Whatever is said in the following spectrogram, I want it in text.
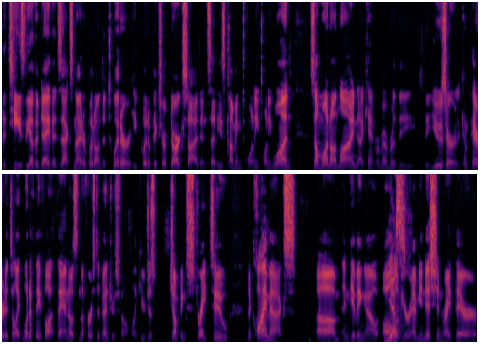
the tease the other day that Zack Snyder put onto Twitter, he put a picture of Darkseid and said he's coming 2021. Someone online, I can't remember the the user, compared it to like, what if they fought Thanos in the first Avengers film? Like you're just jumping straight to the climax um, and giving out all Yes. of your ammunition right there,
